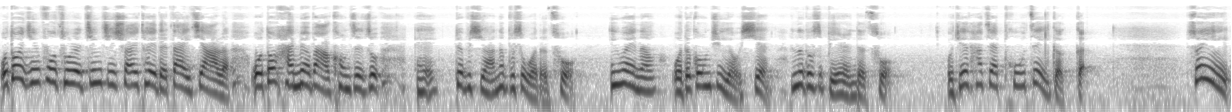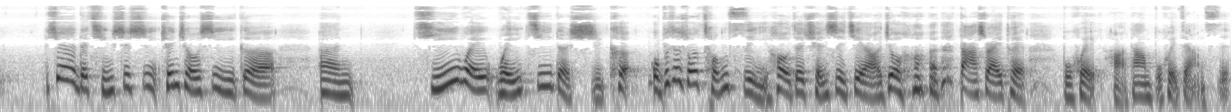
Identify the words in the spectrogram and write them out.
我都已经付出了经济衰退的代价了，我都还没有办法控制住。哎，对不起啊，那不是我的错，因为呢，我的工具有限，那都是别人的错。我觉得他在铺这个梗。所以现在的情势是，全球是一个嗯。极为危机的时刻，我不是说从此以后这全世界啊就 大衰退，不会哈，当然不会这样子。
